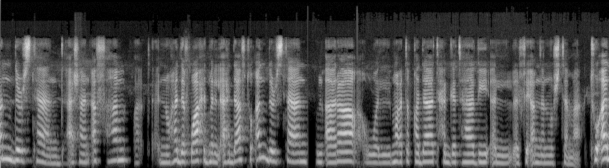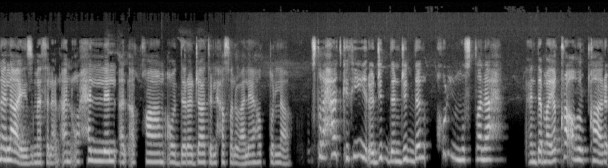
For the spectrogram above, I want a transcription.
understand عشان أفهم أنه هدف واحد من الأهداف to understand الآراء والمعتقدات حقت هذه الفئة من المجتمع. to analyze مثلا أن أحلل الأرقام أو الدرجات اللي حصلوا عليها الطلاب. مصطلحات كثيرة جدا جدا. كل مصطلح عندما يقرأه القارئ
